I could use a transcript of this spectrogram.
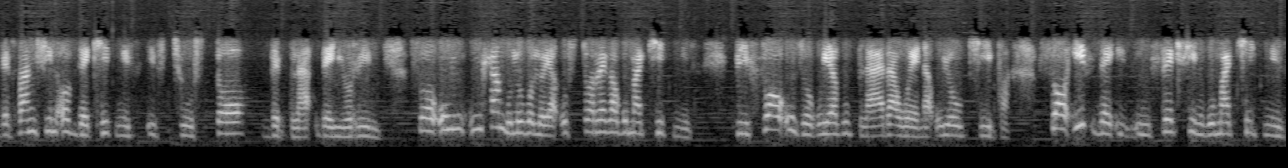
the function of the kidneys is to store the blood, the urine. So um- umhlambuluko loya ustoreka kuma-kidneys before uzokuya kubladder wena uyowukhipha so if there is infection kuma-kidneys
